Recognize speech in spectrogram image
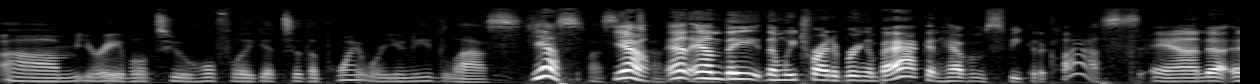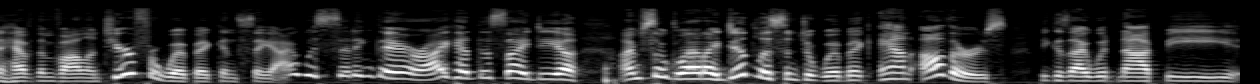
um, you're able to hopefully get to the point where you need less. Yes, less yeah, attention. and and they then we try to bring them back and have them speak at a class and uh, have them volunteer for WWBIC and say, I was sitting there, I had this idea. I'm so glad I did listen to WWBIC and others because I would not be,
